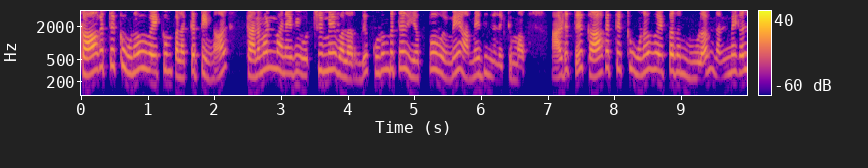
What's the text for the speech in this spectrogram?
காகத்திற்கு உணவு வைக்கும் பழக்கத்தினால் கணவன் மனைவி ஒற்றுமை வளர்ந்து குடும்பத்தில் எப்பவுமே அமைதி நிலைக்குமாம். அடுத்து காகத்திற்கு உணவு வைப்பதன் மூலம் நன்மைகள்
